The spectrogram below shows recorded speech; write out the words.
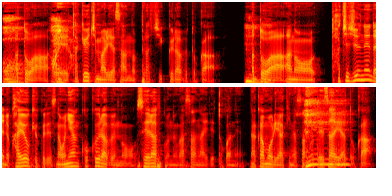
おー。あとは、はいはい。えー竹内まりやさんの「プラスチック・ラブ」とか、うん。あとはあの80年代の歌謡曲ですね。おにゃんこクラブの「セーラー服を脱がさないで」とかね。中森明菜さんの「デザイア」とか、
